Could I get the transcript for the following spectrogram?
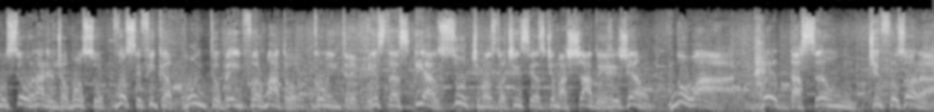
no seu horário de almoço, você fica muito bem informado com entrevistas e as últimas notícias de Machado e região. No ar, Redação Difusora.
